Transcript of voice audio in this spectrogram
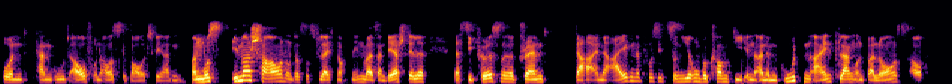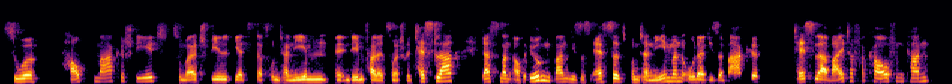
und kann gut auf- und ausgebaut werden. Man muss immer schauen, und das ist vielleicht noch ein Hinweis an der Stelle, dass die Personal Brand da eine eigene Positionierung bekommt, die in einem guten Einklang und Balance auch zur Hauptmarke steht, zum Beispiel jetzt das Unternehmen, in dem Falle zum Beispiel Tesla, dass man auch irgendwann dieses Asset Unternehmen oder diese Marke Tesla weiterverkaufen kann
